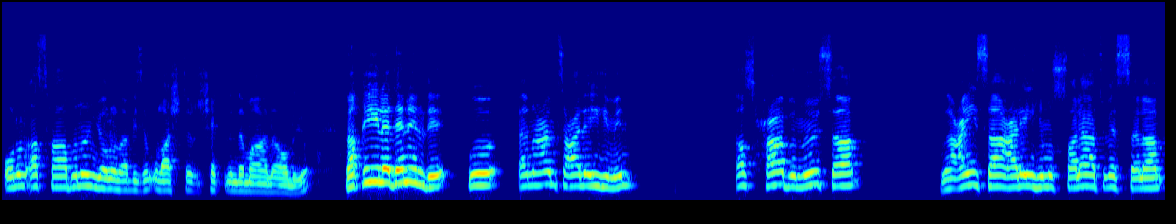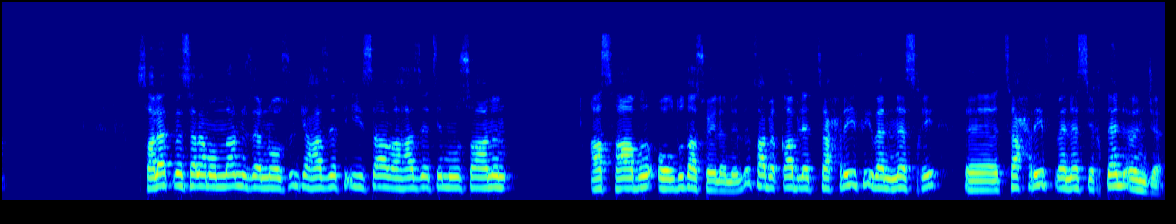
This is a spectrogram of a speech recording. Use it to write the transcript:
onun ashabının yoluna bizi ulaştır şeklinde mana oluyor. Ve gile denildi bu en'amte aleyhimin ashabı Musa ve İsa aleyhimus salatu vesselam salat ve selam onların üzerine olsun ki Hazreti İsa ve Hazreti Musa'nın ashabı oldu da söylenildi. Tabi kable tahrifi ve neshi e, tahrif ve nesihten önce.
